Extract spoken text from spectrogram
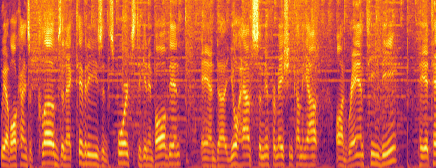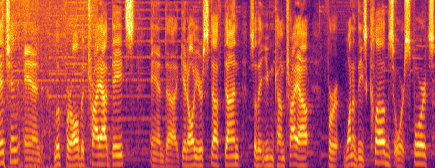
We have all kinds of clubs and activities and sports to get involved in, and uh, you'll have some information coming out on Ram TV. Pay attention and look for all the tryout dates and uh, get all your stuff done so that you can come try out for one of these clubs or sports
